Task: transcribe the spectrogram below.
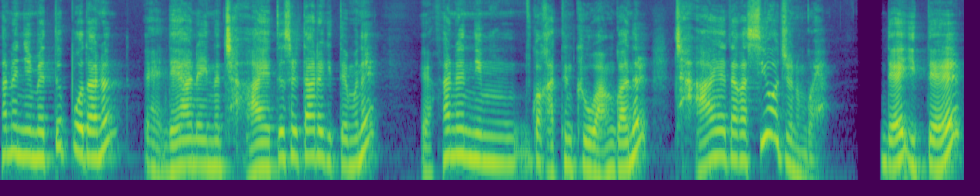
하느님의 뜻보다는 예, 내 안에 있는 자아의 뜻을 따르기 때문에 예, 하느님과 같은 그 왕관을 자아에다가 씌워주는 거야. 근데 이때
